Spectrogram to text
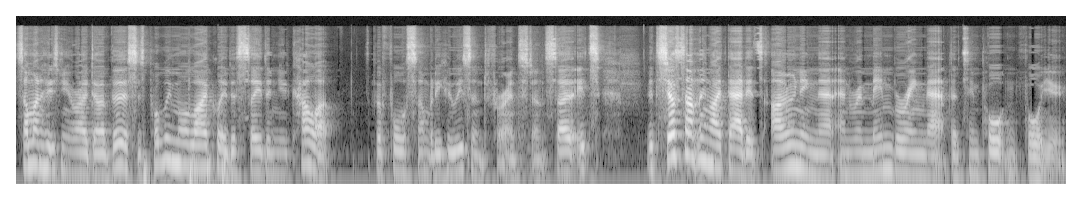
someone who's neurodiverse is probably more likely to see the new colour before somebody who isn't, for instance. So it's it's just something like that. It's owning that and remembering that that's important for you.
